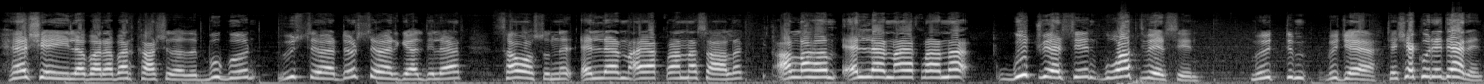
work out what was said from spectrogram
Her şeyiyle beraber karşıladı. Bugün 3 sefer 4 sefer geldiler. Sağ olsunlar. Ellerine ayaklarına sağlık. Allah'ım ellerine ayaklarına güç versin, kuvvet versin. Müttüm böceğe. Teşekkür ederim.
